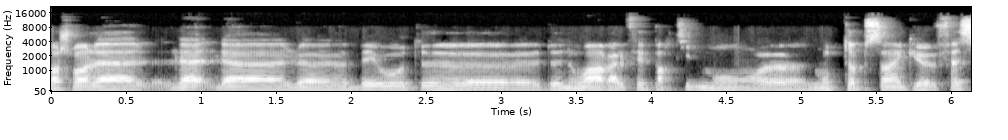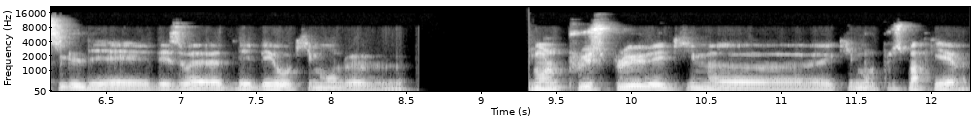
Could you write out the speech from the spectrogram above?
Franchement, la, la, la, la BO de, de Noir, elle fait partie de mon, euh, mon top 5 facile des, des, euh, des BO qui m'ont le, qui m'ont le plus plu et qui me, qui m'ont le plus marqué. ouais.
